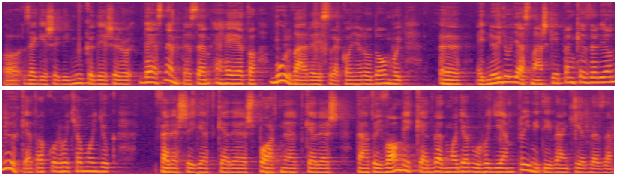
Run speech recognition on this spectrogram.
az egészségügy működéséről, de ezt nem teszem, ehelyett a bulvár részre kanyarodom, hogy egy nőgyógyász másképpen kezeli a nőket, akkor, hogyha mondjuk feleséget keres, partnert keres, tehát hogy van még kedved magyarul, hogy ilyen primitíven kérdezem,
